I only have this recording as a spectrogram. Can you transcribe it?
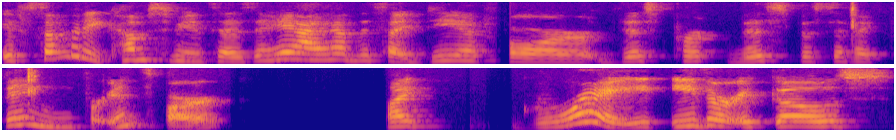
if somebody comes to me and says, "Hey, I have this idea for this per- this specific thing for InSpark," like great, either it goes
